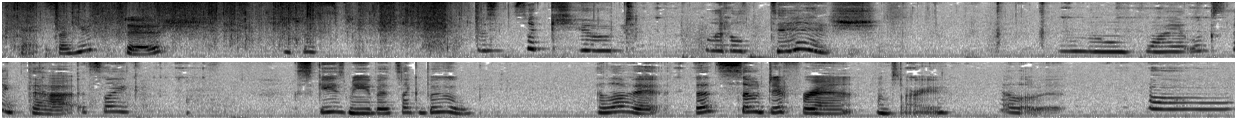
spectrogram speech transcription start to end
Okay, so here's the dish. It's just, this is a cute little dish. I don't know why it looks like that. It's like, excuse me, but it's like a boob. I love it. That's so different. I'm sorry. I love it. Oh,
